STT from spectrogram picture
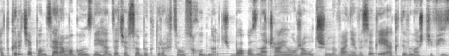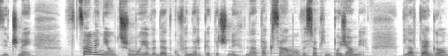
Odkrycia Poncera mogą zniechęcać osoby, które chcą schudnąć, bo oznaczają, że utrzymywanie wysokiej aktywności fizycznej wcale nie utrzymuje wydatków energetycznych na tak samo wysokim poziomie. Dlatego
